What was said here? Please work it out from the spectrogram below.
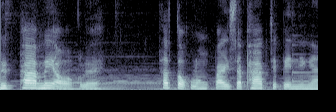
นึกภาพไม่ออกเลย ถ้าตกลงไปสภาพจะเป็นยังไง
